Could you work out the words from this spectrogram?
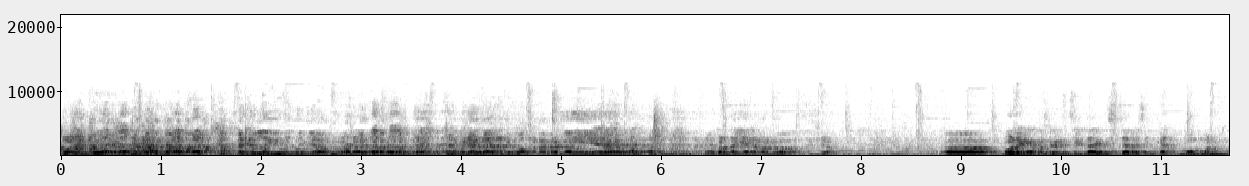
Boleh juga. tidur lagi satu jam. Mudah-mudahan ada uang menabrak kamu. Iya. Eh, boleh nggak Mas Yoris ceritain secara singkat momen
